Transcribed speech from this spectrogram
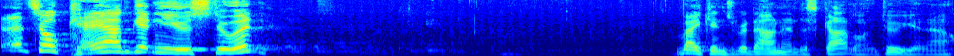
that's okay, I'm getting used to it. Vikings were down into Scotland too, you know.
